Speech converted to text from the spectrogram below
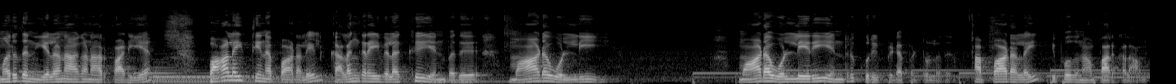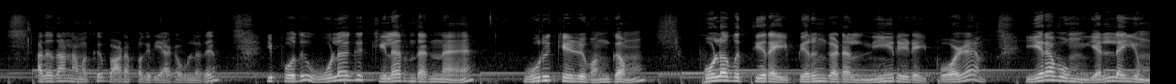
மருதன் இளநாகனார் பாடிய பாலைத்தின பாடலில் கலங்கரை விளக்கு என்பது மாட ஒல்லி மாட ஒல்லேரி என்று குறிப்பிடப்பட்டுள்ளது. அப்பாடலை இப்போது நாம் பார்க்கலாம். அதுதான் நமக்கு பாடப்பகுதியாக உள்ளது. இப்போது உலகு கிளர்ந்தன்ன உருக்கெழு வங்கம் புலவு திரை பெருங்கடல் நீரிடை போல இரவும் எல்லையும்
